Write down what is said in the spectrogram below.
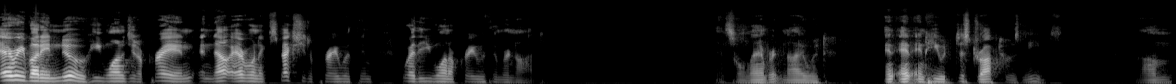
Everybody knew he wanted you to pray, and, and now everyone expects you to pray with him, whether you want to pray with him or not. And so Lambert and I would, and, and, and he would just drop to his knees. Um,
